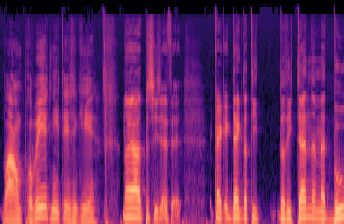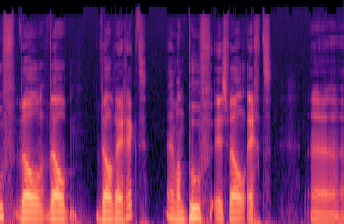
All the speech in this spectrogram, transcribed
waarom probeer je het niet eens een keer? Nou ja, precies. Het- het- kijk, ik denk dat die, dat die tandem met Boef wel, wel, wel werkt. Eh, want Boef is wel echt... eh,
